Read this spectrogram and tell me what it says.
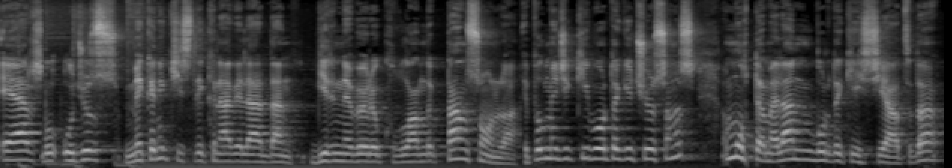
eğer bu ucuz mekanik hisli klavyelerden birine böyle kullandıktan sonra Apple Magic Keyboard'a geçiyorsanız muhtemelen buradaki hissiyatı da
